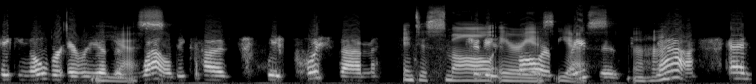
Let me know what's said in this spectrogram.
taking over areas Yes. as well because we've pushed them into small areas. Yes. places. Uh-huh. yeah, and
